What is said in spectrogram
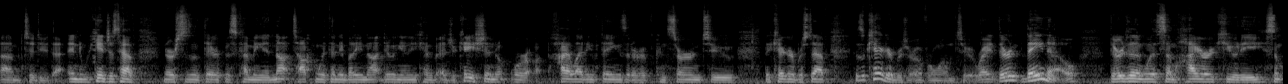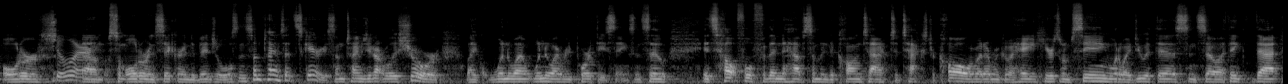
um, to do that. And we can't just have nurses and therapists coming in not talking with anybody not doing any kind of education or highlighting things that are of concern to the caregiver staff because the caregivers are overwhelmed too right? They're they know they're dealing with some higher acuity some older Sure. um, some older and sicker individuals and sometimes that's scary sometimes you're not really sure like when do i when do i report these things and so it's helpful for them to have somebody to contact to text or call or whatever and go hey here's what i'm seeing what do i do with this and so i think that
